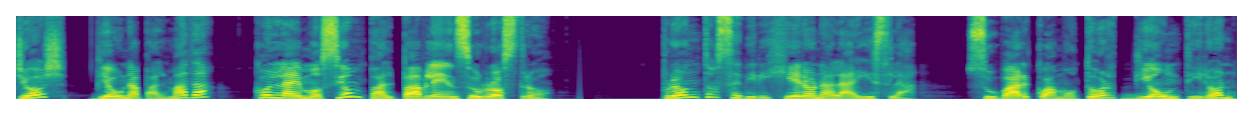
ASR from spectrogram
Josh dio una palmada con la emoción palpable en su rostro. Pronto se dirigieron a la isla. Su barco a motor dio un tirón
